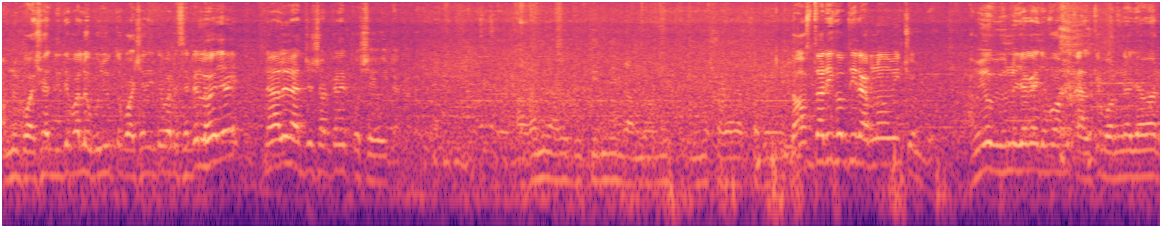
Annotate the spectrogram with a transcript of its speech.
আপনি পয়সা দিতে পারলে উপযুক্ত পয়সা দিতে পারলে সেটেল হয়ে যায় নাহলে রাজ্য সরকারের কোষে ওই টাকা আগামী আরও দু তিন দিন রামনবমী। দশ তারিখ অবধি রামনবমী চলবে। আমিও বিভিন্ন জায়গায় যাব আমি কালকে বনগা যাওয়ার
